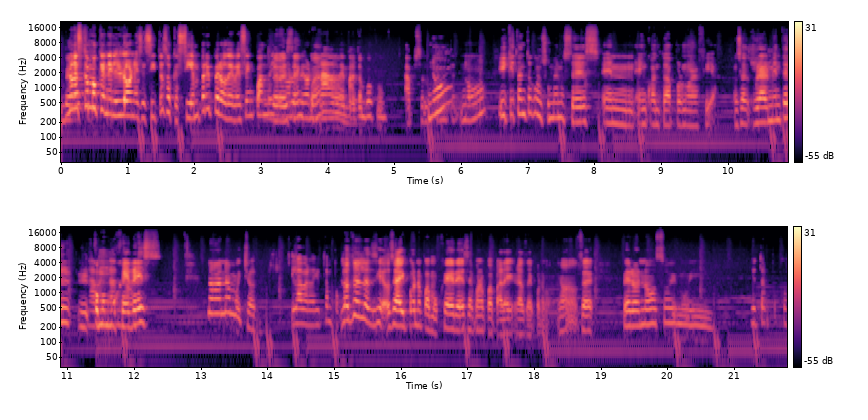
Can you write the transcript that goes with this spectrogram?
No es como que lo necesitas o que siempre, pero de vez en cuando De yo vez no le en veo cuando, nada de yo mal. tampoco. Absolutamente. No. ¿Y qué tanto consumen ustedes en, en cuanto a pornografía? O sea, realmente La como verdad, no. mujeres... No, no mucho. La verdad, yo tampoco. Los otros les decía, o sea, hay porno para mujeres, hay porno para parejas, hay porno, ¿no? O sea, pero no soy muy... Yo tampoco.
